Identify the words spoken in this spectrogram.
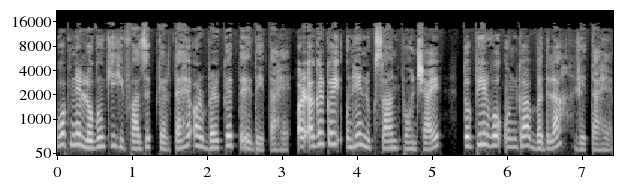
वो अपने लोगों की हिफाजत करता है और बरकत देता है। और अगर कोई उन्हें नुकसान पहुँचाए तो फिर वो उनका बदला लेता है।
